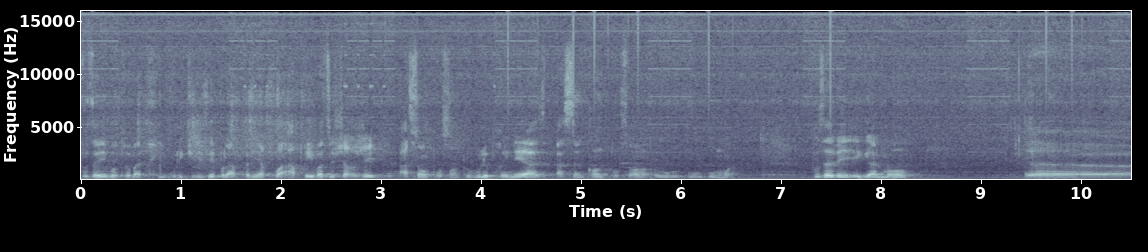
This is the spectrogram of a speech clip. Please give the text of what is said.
Vous avez votre batterie, vous l'utilisez pour la première fois, après il va se charger à 100%, que vous le preniez à, 50% ou, moins. Vous avez également, euh,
